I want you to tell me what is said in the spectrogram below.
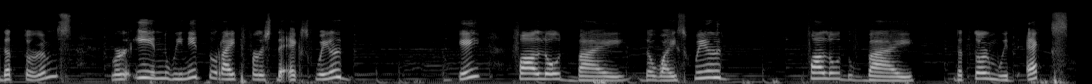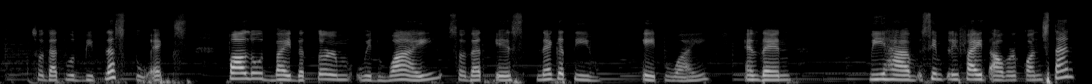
the terms wherein we need to write first the x squared, okay, followed by the y squared, followed by the term with x, so that would be plus 2x, followed by the term with y, so that is negative 8y. And then we have simplified our constant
